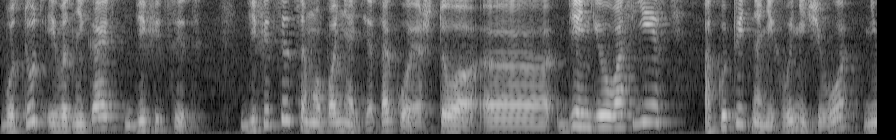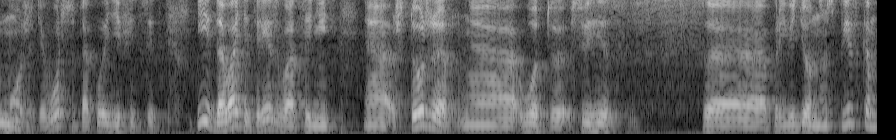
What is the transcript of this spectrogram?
Вот тут и возникает дефицит. Дефицит, само понятие такое, что э, деньги у вас есть, а купить на них вы ничего не можете. Вот что такое дефицит. И давайте трезво оценить, э, что же э, вот в связи с, э, приведенным списком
